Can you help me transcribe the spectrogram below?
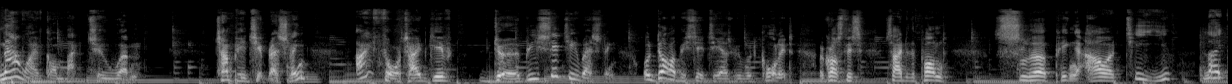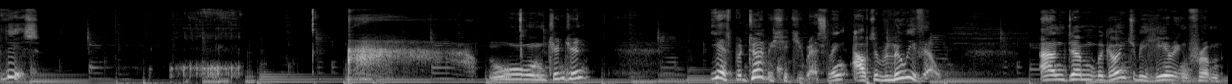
now I've gone back to um, Championship Wrestling, I thought I'd give Derby City Wrestling, or Derby City as we would call it, across this side of the pond, slurping our tea like this. Ah, mm, chin chin. Yes, but Derby City Wrestling out of Louisville. And um, we're going to be hearing from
